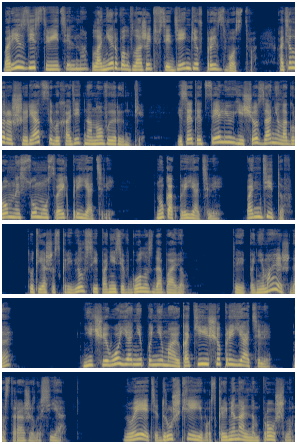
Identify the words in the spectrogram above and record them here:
Борис действительно планировал вложить все деньги в производство, хотел расширяться и выходить на новые рынки. И с этой целью еще занял огромную сумму у своих приятелей. Ну как приятелей? Бандитов — Тут Яша скривился и, понизив голос, добавил. «Ты понимаешь, да?» «Ничего я не понимаю. Какие еще приятели?» — насторожилась я. «Но эти, дружки его, с криминальным прошлым.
